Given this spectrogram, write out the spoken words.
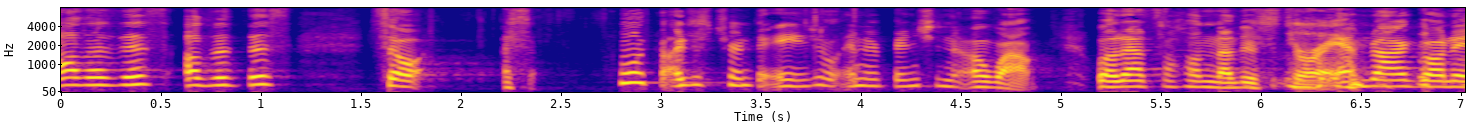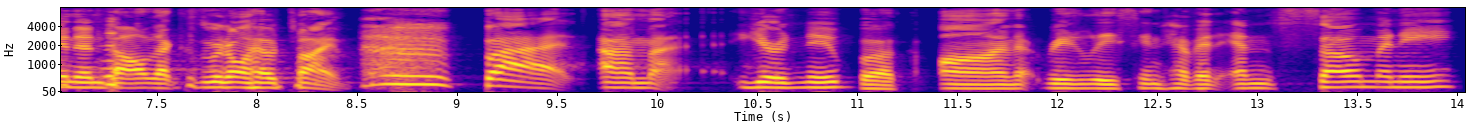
all of this, all of this. So, I look, I just turned to angel intervention. Oh, wow. Well, that's a whole nother story. I'm not going in into all that because we don't have time. But um, your new book on releasing heaven, and so many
